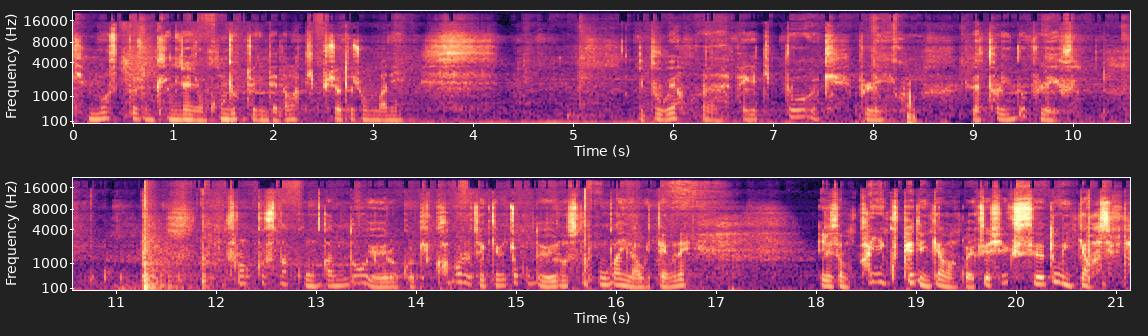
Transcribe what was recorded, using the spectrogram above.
뒷모습도 좀 굉장히 좀 공격적인 데다가 디퓨저도 좀 많이 이쁘고요. 네, 베개 팁도 이렇게 블랙이고 레터링도 블랙이고요. 트렁크 수납 공간도 여유롭고 이렇게 커버를 제끼면 조금 더 여유로운 수납 공간이 나오기 때문에 이래서 뭐 카이엔 쿠페도 인기가 많고 X6도 인기가 많습니다.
